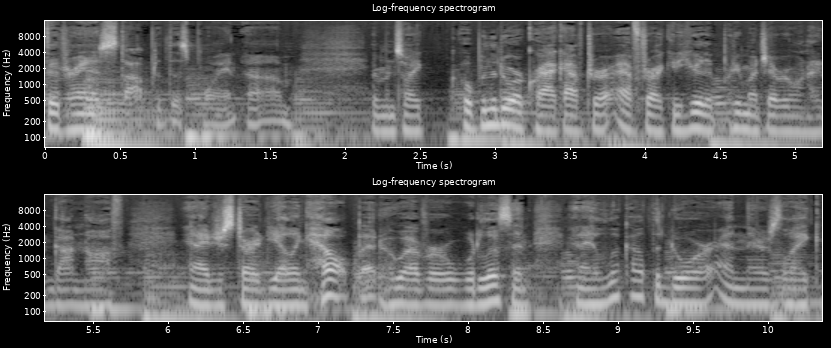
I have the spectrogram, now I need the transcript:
the train has stopped at this point. Um, and so I opened the door crack after after I could hear that pretty much everyone had gotten off, and I just started yelling help at whoever would listen. And I look out the door, and there's like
